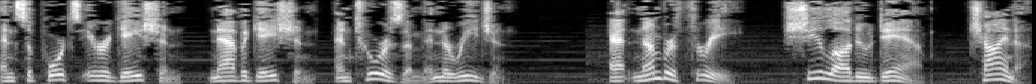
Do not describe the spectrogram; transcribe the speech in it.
and supports irrigation, navigation, and tourism in the region. At number 3, Xiluodu Dam, China.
